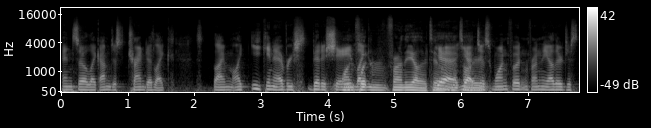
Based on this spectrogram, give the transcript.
and so like I'm just trying to like I'm like eking every bit of shade, One like foot in front of the other too. yeah, yeah, just one foot in front of the other, just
